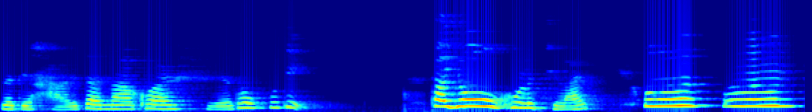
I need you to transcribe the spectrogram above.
自己还在那块石头附近，他又哭了起来，嗡嗡嗡嗡嗡嗡。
